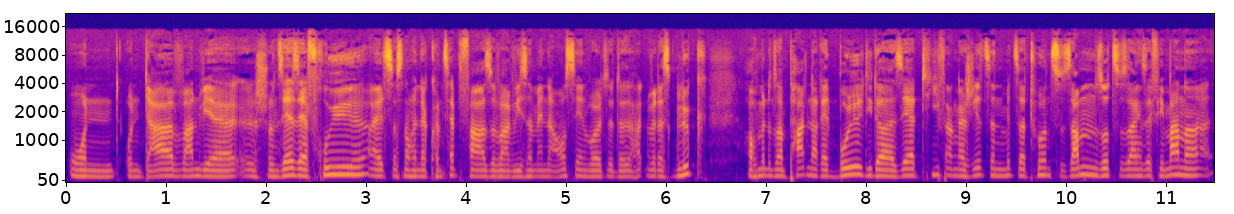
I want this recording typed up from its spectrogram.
Und, und da waren wir äh, schon sehr, sehr früh, als das noch in der Konzeptphase war, wie es am Ende aussehen wollte. Da hatten wir das Glück, auch mit unserem Partner Red Bull, die da sehr tief engagiert sind, mit Saturn zusammen sozusagen sehr viel machen,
